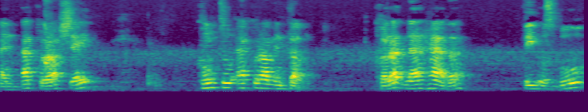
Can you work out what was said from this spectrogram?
أن أقرأ شيء كنت أقرأ من قبل. قرأنا هذا في أسبوع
